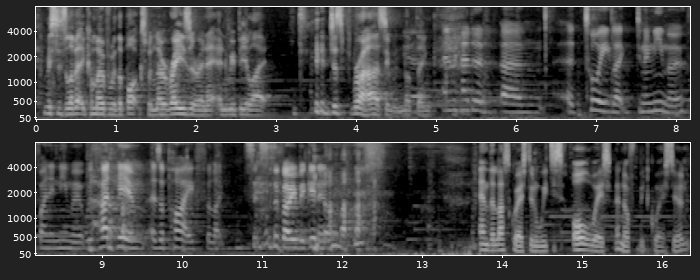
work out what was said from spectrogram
Mrs. Lovett would come over with a box with no razor in it, and we'd be like, just rehearsing with nothing. Yeah. And we had a um, a toy like know Nemo, Finding Nemo. We've had him as a pie for like since the very beginning. And the last question, which is always an offbeat question,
